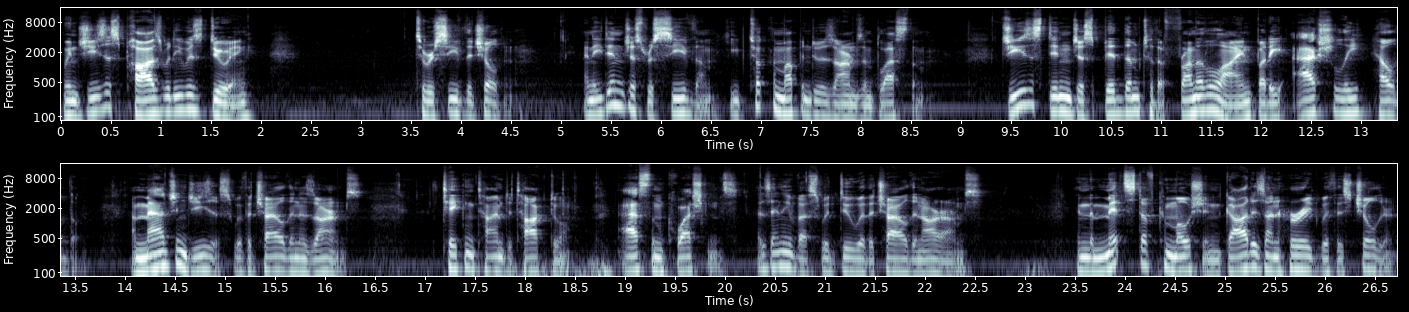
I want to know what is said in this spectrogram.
when Jesus paused what he was doing to receive the children. And he didn't just receive them, he took them up into his arms and blessed them. Jesus didn't just bid them to the front of the line, but he actually held them. Imagine Jesus with a child in his arms, taking time to talk to him, ask them questions, as any of us would do with a child in our arms. In the midst of commotion, God is unhurried with his children.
